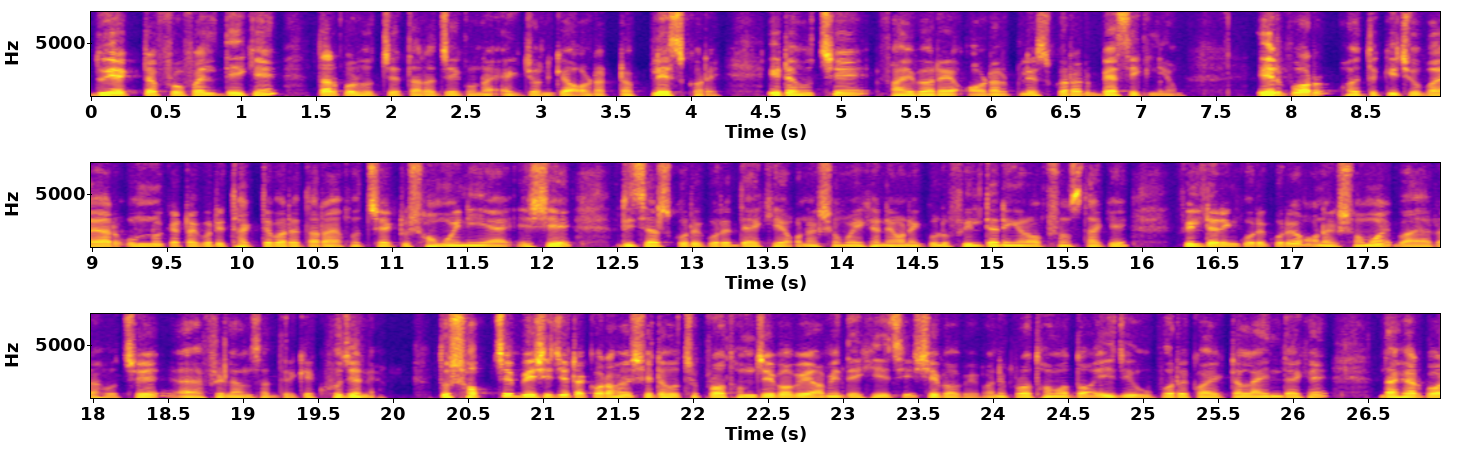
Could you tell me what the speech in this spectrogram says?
দুই একটা প্রোফাইল দেখে তারপর হচ্ছে তারা যে কোনো একজনকে অর্ডারটা প্লেস করে। এটা হচ্ছে ফাইবারে অর্ডার প্লেস করার বেসিক নিয়ম। এরপর হয়তো কিছু বায়ার অন্য ক্যাটাগরি থাকতে পারে, তারা হচ্ছে একটু সময় নিয়ে এসে রিচার্জ করে করে দেখে। অনেক সময় এখানে অনেকগুলো ফিল্টারিংয়ের অপশনস থাকে। ফিল্টারিং করে, করেও অনেক সময় বায়াররা হচ্ছে ফ্রিলান্সারদেরকে খুঁজে নেয়। তো সবচেয়ে বেশি যেটা করা হয় সেটা হচ্ছে প্রথম যেভাবে আমি দেখিয়েছি সেভাবে। মানে প্রথমত এই যে উপরে কয়েকটা লাইন দেখে, দেখার পর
